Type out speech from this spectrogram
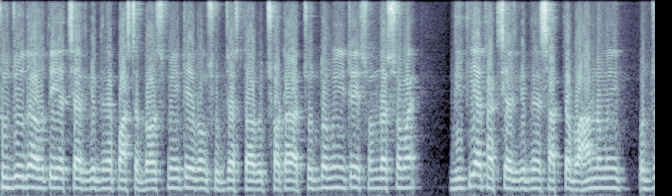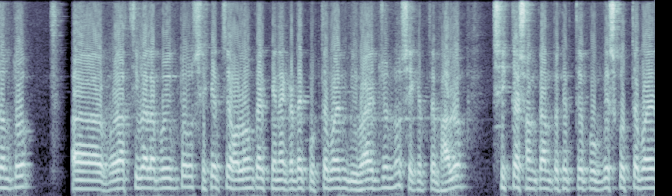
সূর্য উদয় হতে যাচ্ছে আজকের দিনে পাঁচটা দশ মিনিটে এবং সূর্যাস্ত হবে ছটা চোদ্দ মিনিটে সন্ধ্যার সময়। দ্বিতীয়া থাকছে আজকের দিনে সাতটা বাহান্ন মিনিট পর্যন্ত রাত্রিবেলা পর্যন্ত। সেক্ষেত্রে অলংকার কেনাকাটা করতে পারেন বিবাহের জন্য সেক্ষেত্রে ভালো। শিক্ষা সংক্রান্ত ক্ষেত্রে প্রোগ্রেস করতে পারেন।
